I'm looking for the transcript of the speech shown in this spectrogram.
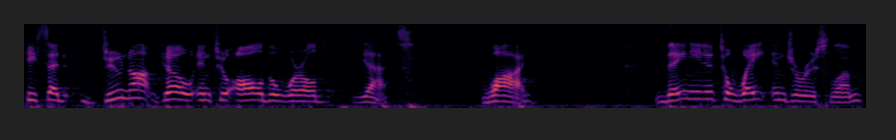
He said, Do not go into all the world yet. Why? They needed to wait in Jerusalem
